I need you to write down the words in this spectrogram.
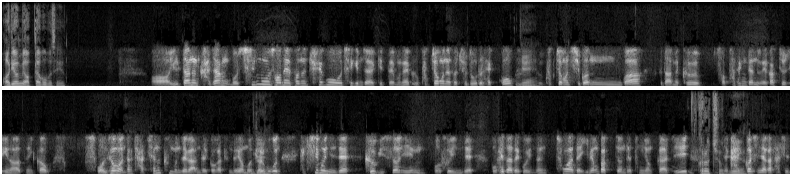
어려움이 없다고 보세요? 어, 일단은 가장 뭐 실무선에서는 최고 책임자였기 때문에 그 국정원에서 주도를 했고 네. 그 국정원 직원과 그다음에 그서 파생된 외곽 조직이 나왔으니까 원세훈 원장 자체는 큰 문제가 안 될 것 같은데요. 뭐 네. 결국은 핵심은 이제 그 윗선인 뭐 소위 이제 뭐 회자되고 있는 청와대 이명박 전 대통령까지 그렇죠. 갈 예. 것이냐가 사실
